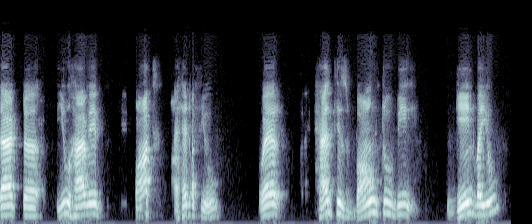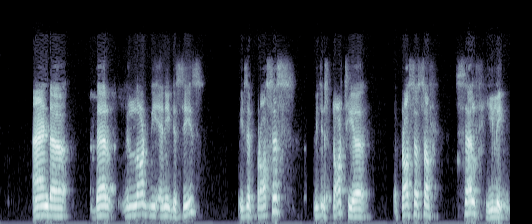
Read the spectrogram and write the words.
that uh, you have a path ahead of you where health is bound to be gained by you and uh, there will not be any disease. It's a process which is taught here, a process of self healing.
